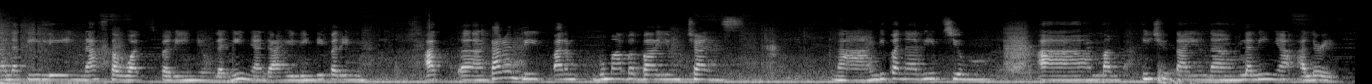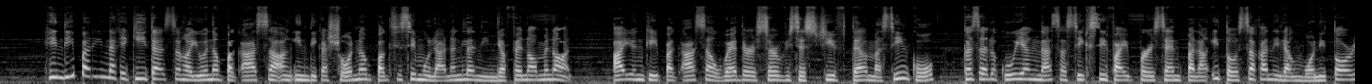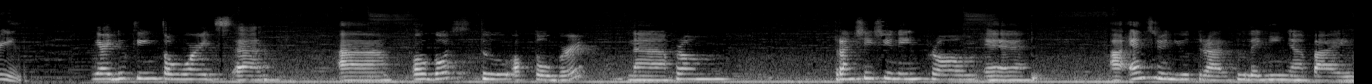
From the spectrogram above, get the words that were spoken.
nanatiling nasa watts pa rin yung La Nina dahil hindi pa rin at ah, currently parang bumababa yung chance na hindi pa na-reach yung ah, mag-issue tayo ng La Nina alert. Hindi pa rin nakikita sa ngayon ng pag-asa ang indikasyon ng pagsisimula ng La Nina phenomenon. Ayon kay Pag-asa Weather Services Chief Telma Cinco, kasalukuyang nasa 65% pa lang ito sa kanilang monitoring. We are looking towards uh, uh, August to October na from transitioning from uh, uh, entry neutral to La Nina by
